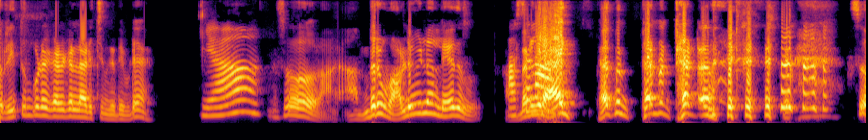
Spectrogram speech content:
రీతుని కూడా గడగడలాడిచ్చింది కదా ఇప్పుడే? యా. సో అందరూ వాళ్ళు వీళ్ళని లేదు. సో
